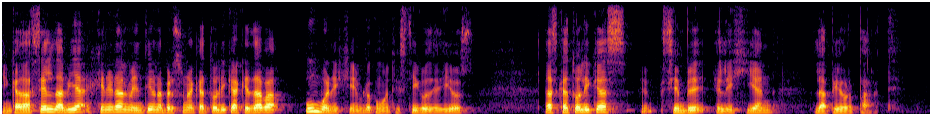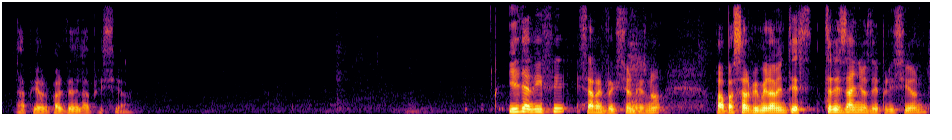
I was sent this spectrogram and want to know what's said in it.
En cada celda había generalmente una persona católica que daba un buen ejemplo como testigo de Dios. Las católicas eh, siempre elegían la peor parte, la peor parte de la prisión. Y ella dice esas reflexiones, ¿no? Va a pasar primeramente tres años de prisión.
